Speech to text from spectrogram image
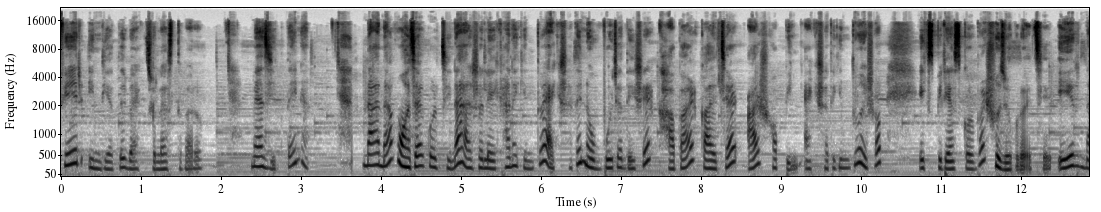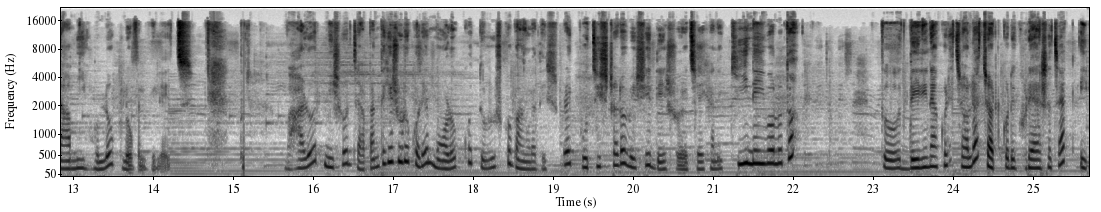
ফের ইন্ডিয়াতে ব্যাক চলে আসতে পারো। ম্যাজিক তাই না? না না, মজা করছি না। আসলে এখানে কিন্তু একসাথে নব্বইটা দেশের খাবার কালচার আর শপিং একসাথে কিন্তু এসব এক্সপিরিয়েন্স করবার সুযোগ রয়েছে। এর নামই হলো গ্লোবাল ভিলেজ ভারত, মিশর, জাপান থেকে শুরু করে মরক্কো, তুরস্ক, বাংলাদেশ, প্রায় পঁচিশটারও বেশি দেশ রয়েছে এখানে। কি নেই বলো তো তো দেরি না করে চলো, চট করে ঘুরে আসা যাক এই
